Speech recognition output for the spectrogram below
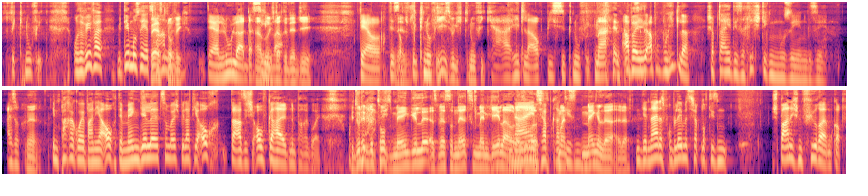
so knuffig. Und auf jeden Fall, mit dem muss er jetzt Wer ist verhandeln. knuffig? Der Lula, das Also ich dachte, der G. der auch, der ist auch Der knuffig. G ist wirklich knuffig. Ja, Hitler auch ein bisschen knuffig. Nein. Aber apropos Hitler, ich habe da ja diese richtigen Museen gesehen. Also Ja. in Paraguay waren ja auch, der Mengele zum Beispiel hat ja auch da sich aufgehalten in Paraguay. Wie du den betonst, Mengele, als wärst du Nelson Mengela oder Nein, sowas. ich hab Du grad meinst diesen- Mengele, Alter. Ja, nein, das Problem ist, ich habe noch diesen spanischen Führer im Kopf.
